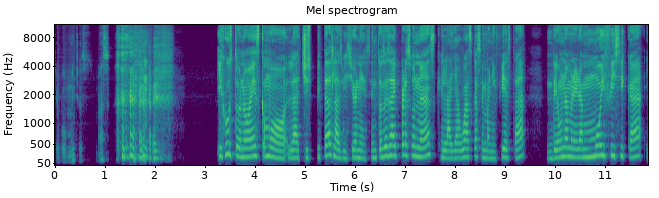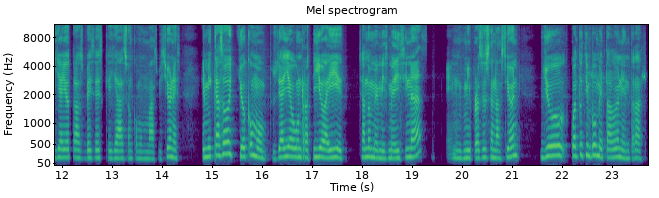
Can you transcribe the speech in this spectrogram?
llevo muchos más. y justo, ¿no? Es como las chispitas, las visiones. Entonces hay personas que la ayahuasca se manifiesta de una manera muy física y hay otras veces que ya son como más visiones. En mi caso, yo como pues, ya llevo un ratillo ahí echándome mis medicinas, en mi proceso de sanación, yo, ¿cuánto tiempo me tardo en entrar?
